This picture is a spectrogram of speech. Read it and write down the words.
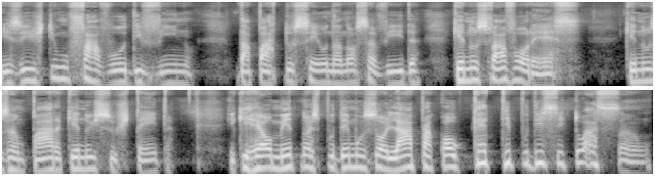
Existe um favor divino da parte do Senhor na nossa vida que nos favorece, que nos ampara, que nos sustenta e que realmente nós podemos olhar para qualquer tipo de situação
